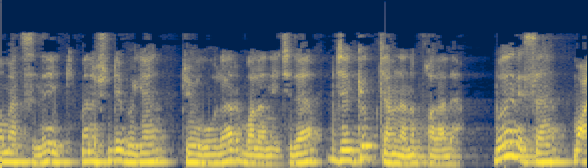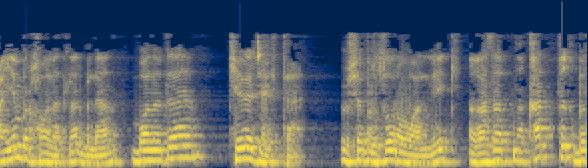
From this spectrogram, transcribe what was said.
omadsizlik mana shunday bo'lgan tuyg'ular bolani ichida ko'p jamlanib qoladi bular esa muayyan bir holatlar bilan bolada kelajakda o'sha bir zo'ravonlik g'azabni qattiq bir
